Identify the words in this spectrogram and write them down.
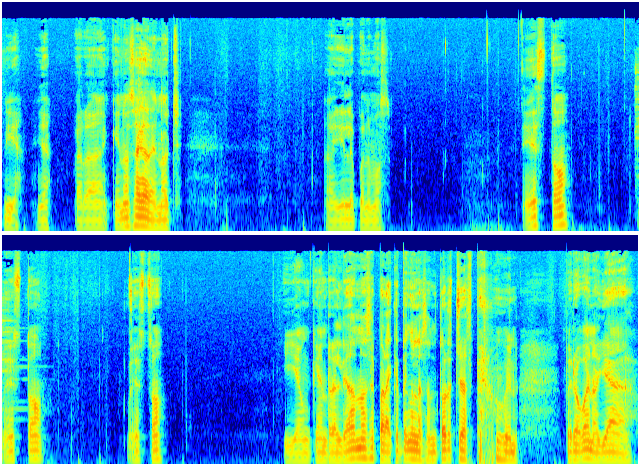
Día, ya. Para que no se haga de noche. Ahí le ponemos esto, esto, esto. Y aunque en realidad no sé para qué tengo las antorchas, pero bueno, pero bueno, ya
